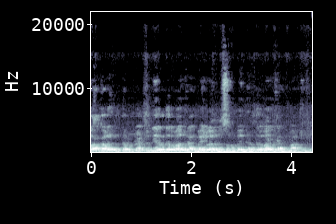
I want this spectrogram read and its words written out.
வாக்காளர்கள் தமிழ்நாட்டில் நிரந்தரமா இருக்கிறாங்க. பைலாளர் சொன்ன மாதிரி நிரந்தரமா இருக்காங்க மாற்று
